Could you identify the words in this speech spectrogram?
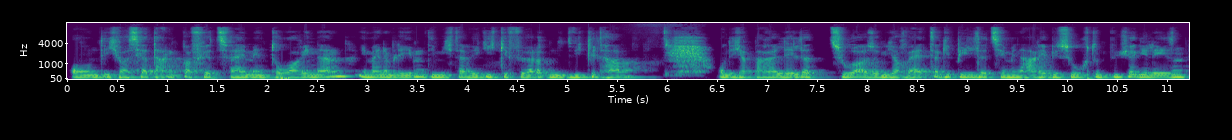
Und ich war sehr dankbar für zwei Mentorinnen in meinem Leben, die mich da wirklich gefördert und entwickelt haben. Und ich habe parallel dazu also mich auch weitergebildet, Seminare besucht und Bücher gelesen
